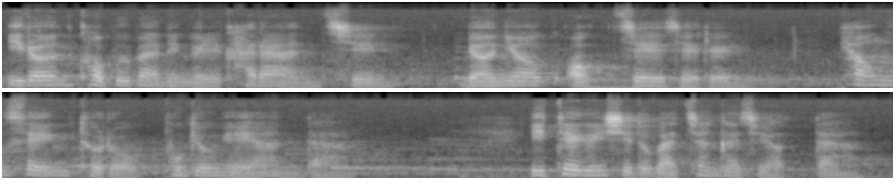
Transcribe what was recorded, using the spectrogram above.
이런 거부 반응을 가라앉힐 면역 억제제를 평생토록 복용해야 한다. 이태근 씨도 마찬가지였다.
